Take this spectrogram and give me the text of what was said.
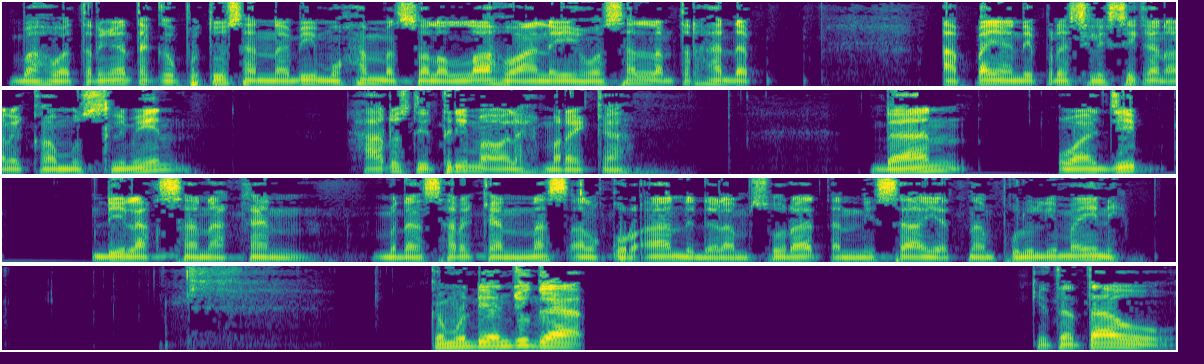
bahwa ternyata keputusan Nabi Muhammad sallallahu alaihi wasallam terhadap apa yang diperselisihkan oleh kaum muslimin harus diterima oleh mereka dan wajib dilaksanakan berdasarkan nas Al-Qur'an di dalam surat An-Nisa ayat 65 ini. Kemudian juga kita tahu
